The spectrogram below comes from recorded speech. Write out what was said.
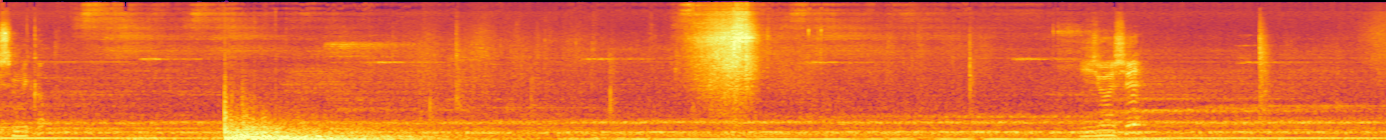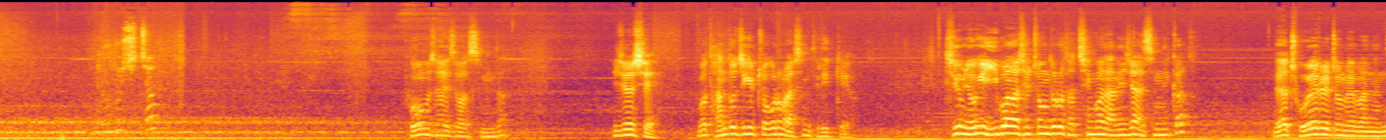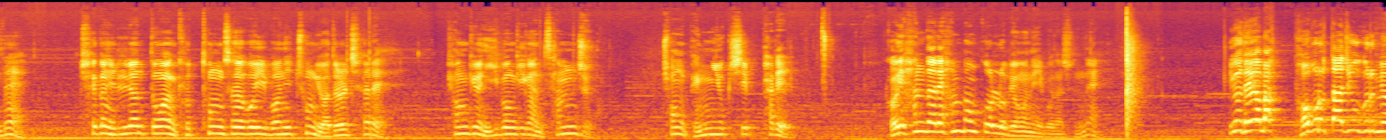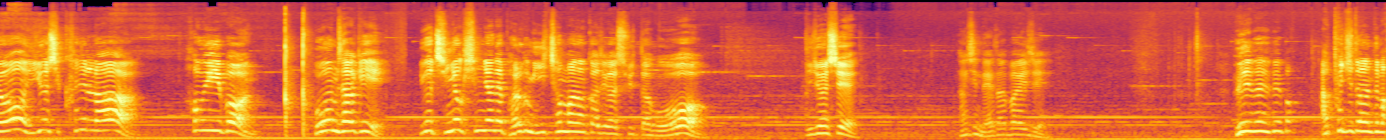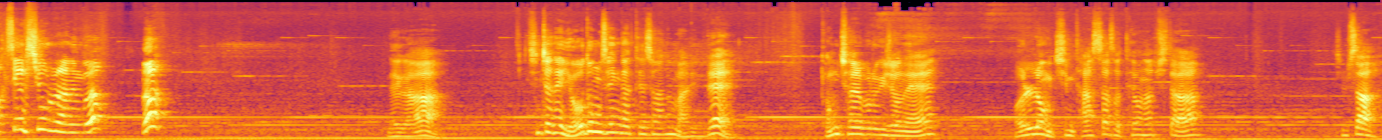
있습니까? 이지원 씨? 누구시죠? 보험사에서 왔습니다. 이지원 씨, 뭐 단도직입적으로 말씀드릴게요. 지금 여기 입원하실 정도로 다친 건 아니지 않습니까? 내가 조회를 좀 해봤는데 최근 1년 동안 교통사고 입원이 총 8차례 평균 입원 기간 3주 총 168일. 거의 한 달에 한 번꼴로 병원에 입원하셨네. 이거 내가 막 법으로 따지고 그러면 이현 씨 큰일 나. 허위 입원 보험 사기. 이거 징역 10년에 벌금 2천만 원까지 갈 수 있다고. 이지원 씨 당신 내다봐야지. 왜 왜 왜 막 아프지도 않은데 막 생쇼를 하는 거야? 어? 내가 진짜 내 여동생 같아서 하는 말인데 경찰 부르기 전에 얼렁 짐 다 싸서 퇴원합시다 짐 싸.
